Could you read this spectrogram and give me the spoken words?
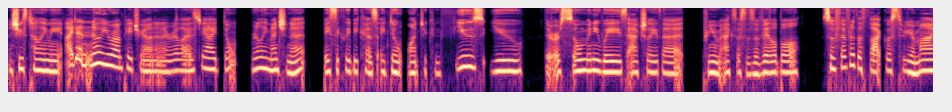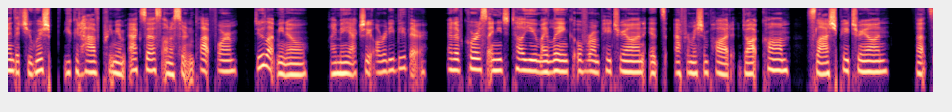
And she was telling me, I didn't know you were on Patreon. And I realized, yeah, I don't really mention it basically because I don't want to confuse you. There are so many ways actually that premium access is available. So if ever the thought goes through your mind that you wish you could have premium access on a certain platform, do let me know. I may actually already be there. And of course, I need to tell you my link over on Patreon. It's affirmationpod.com slash Patreon. That's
